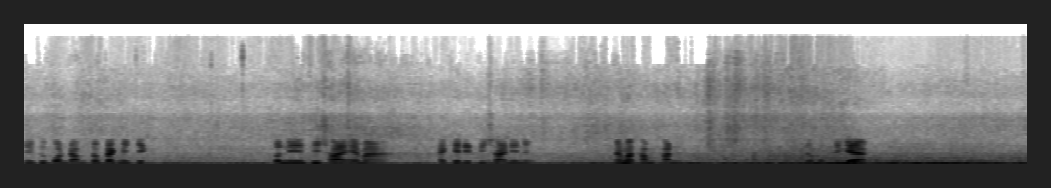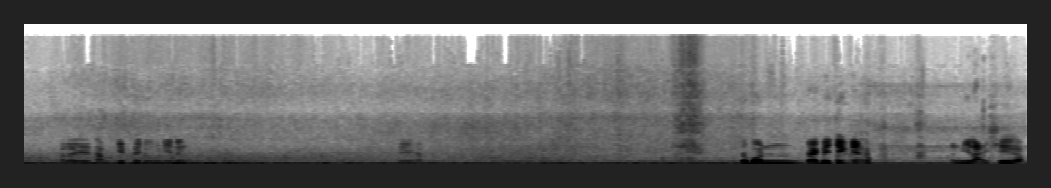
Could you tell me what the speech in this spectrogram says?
นี่คือบอลดำเจ้าแบ็กเมจิกตอนนี้พี่ชายให้มาให้เครดิตพี่ชายนิดนึง ให้มาทำพัน เดี๋ยวผมจะแยก ก็เลยทำคลิปให้ดูนิดนึง นี่ครับ เจ้าบอลแบ็กเมจิกเนี่ย มันมีหลายชื่อครับ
